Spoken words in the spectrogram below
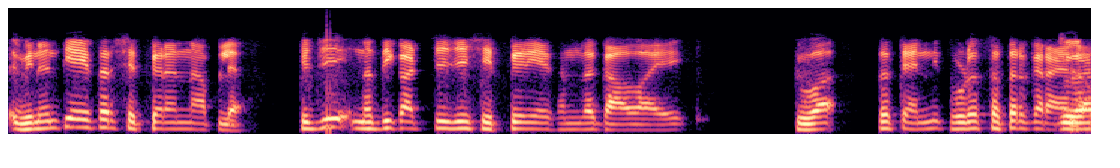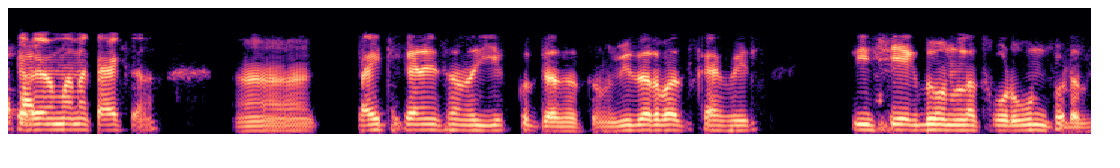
विनंती आहे सर शेतकऱ्यांना आपल्या की जे नदीकाठचे जे शेतकरी आहे समजा गाव आहे किंवा तर त्यांनी थोडं सतर्क राहायला शेतकऱ्यांना म्हणा काय का अं, काही ठिकाणी समजा एकच जातो विदर्भात काय होईल? तीसशे एक दोन ला थोडं ऊन पडेल.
